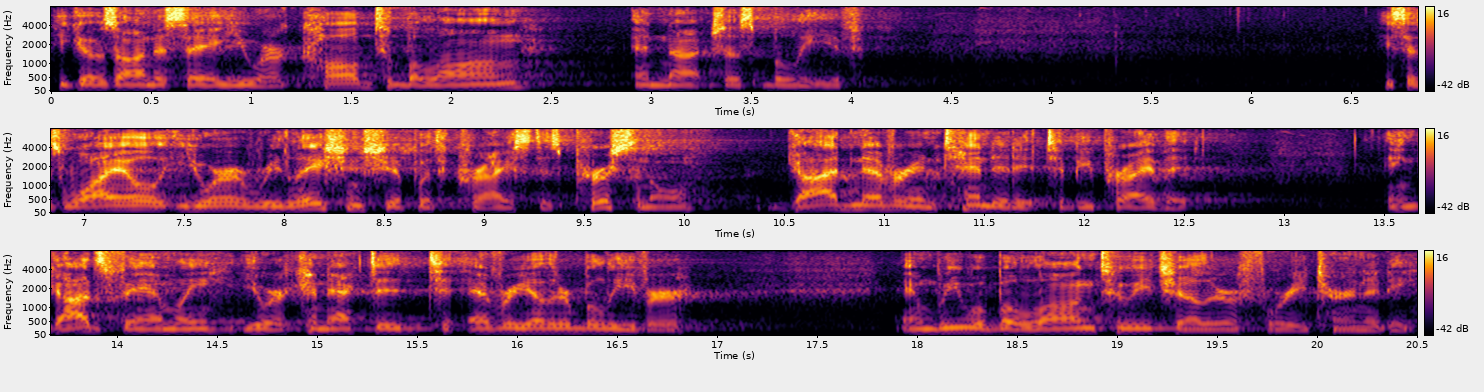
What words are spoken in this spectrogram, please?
He goes on to say, You are called to belong and not just believe. He says, While your relationship with Christ is personal, God never intended it to be private. In God's family, you are connected to every other believer, and we will belong to each other for eternity.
